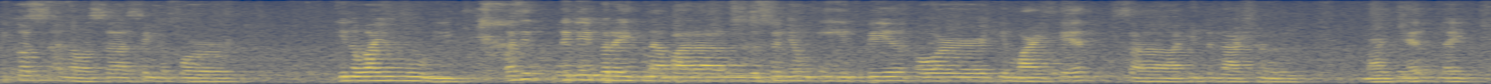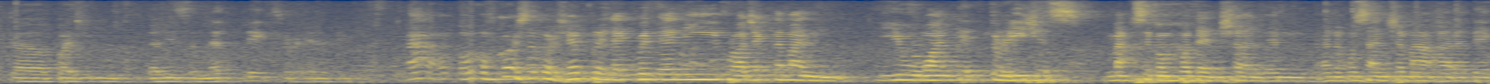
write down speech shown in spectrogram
because ano sa Singapore ginawa yung movie, was it deliberate na parang gusto nyong i-build or i-market sa international market? Like, uh, pwedeng dalhin sa Netflix or anything? Ah, of course, of course. Siyempre, like with any project naman, you want it to reach its maximum potential and ano kung saan siya makakarating.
